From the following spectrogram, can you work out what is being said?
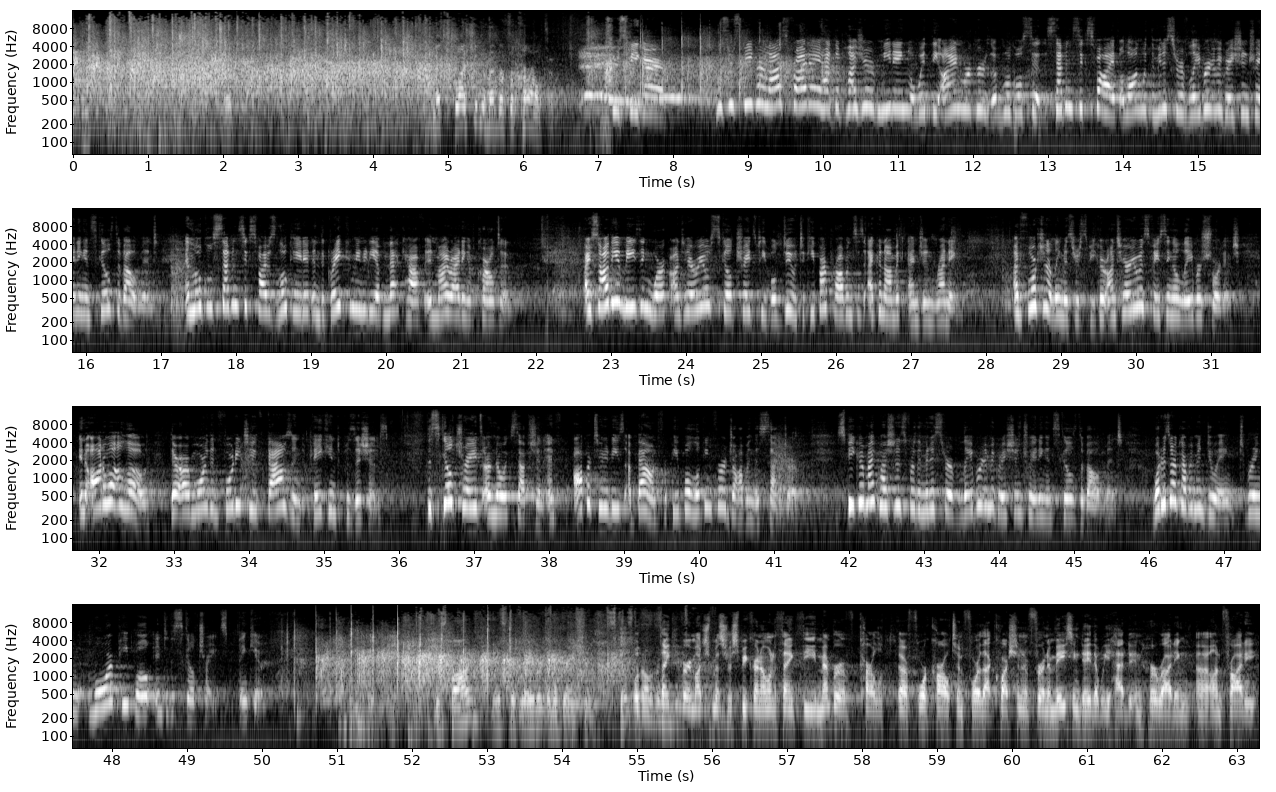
Next question, the member for Carleton. Mr. Speaker, Mr. Speaker, last Friday I had the pleasure of meeting with the ironworkers of Local 765 along with the Minister of Labour, Immigration, Training and Skills Development. And Local 765 is located in the great community of Metcalfe in my riding of Carleton. I saw the amazing work Ontario's skilled tradespeople do to keep our province's economic engine running. Unfortunately, Mr. Speaker, Ontario is facing a labour shortage. In Ottawa alone, there are more than 42,000 vacant positions. The skilled trades are no exception, and opportunities abound for people looking for a job in this sector. Speaker, my question is for the Minister of Labour, Immigration, Training and Skills Development. What is our government doing to bring more people into the skilled trades? Thank you. Respond, Minister of Labour, Immigration, Skills well, Development. Thank you very much, Mr. Speaker, and I want to thank the member of Carl, uh, for Carleton for that question and for an amazing day that we had in her riding uh, on Friday.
